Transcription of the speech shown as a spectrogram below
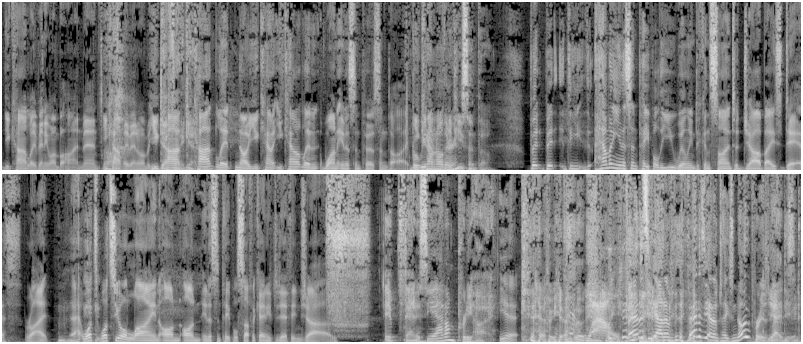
You can't leave anyone behind, man. You can't leave anyone. But you you, can't. definitely You can. can't let. No, you can't. You cannot let one innocent person die. but You we don't know they're If you- innocent though But but the, the how many innocent people are you willing to consign to jar based death? Right. Mm-hmm. What's what's your line on on innocent people suffocating to death in jars? Fantasy Adam, pretty high. Yeah. I mean. Wow. Fantasy Adam. Fantasy Adam takes no prisoners. Yeah, dude.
